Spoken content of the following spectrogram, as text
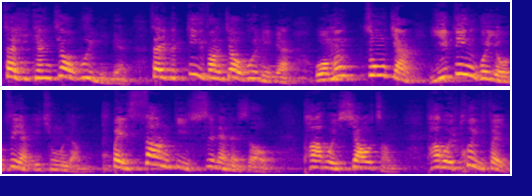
在一天教会里面，在一个地方教会里面，我们中间一定会有这样一群人，被上帝试炼的时候，他会消沉，他会退废，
